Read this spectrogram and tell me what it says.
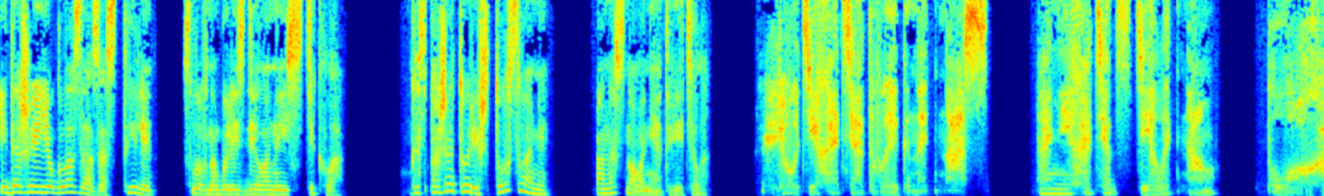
и даже ее глаза застыли, словно были сделаны из стекла. «Госпожа Тори, что с вами?» Она снова не ответила. «Люди хотят выгнать нас. Они хотят сделать нам плохо».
